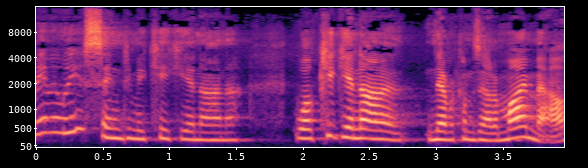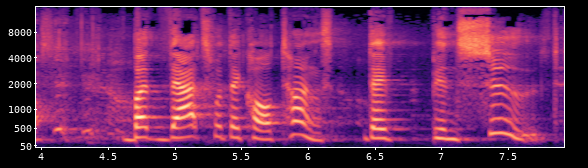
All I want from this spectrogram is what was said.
"Maybe will you sing to me, Kiki and Nana?" Well, Kiki and Nana never comes out of my mouth, but that's what they call tongues. They've been soothed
